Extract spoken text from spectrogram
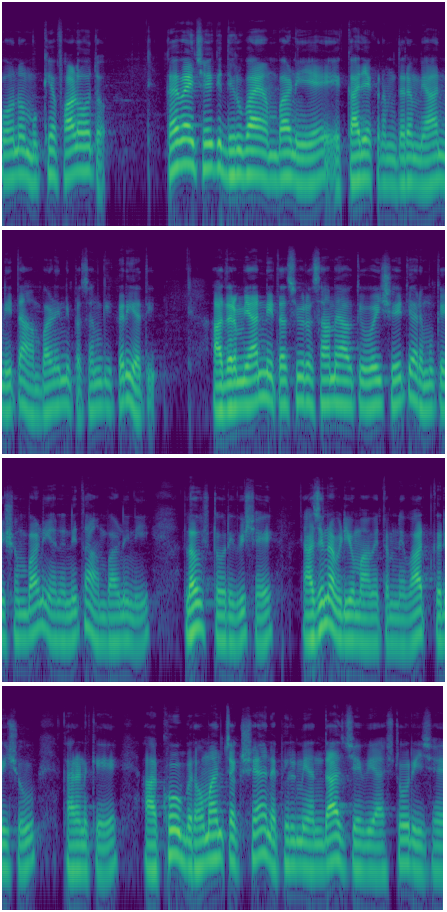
કોનો મુખ્ય ફાળો હતો? કહેવાય છે કે ધીરુભાઈ અંબાણીએ એક કાર્યક્રમ દરમિયાન નીતા અંબાણીની પસંદગી કરી હતી. આ દરમિયાનની તસવીરો સામે આવતી હોય છે ત્યારે મુકેશ અંબાણી અને નીતા અંબાણીની લવ સ્ટોરી વિશે આજના વિડીયોમાં અમે તમને વાત કરીશું, કારણ કે આ ખૂબ રોમાંચક છે અને ફિલ્મી અંદાજ જેવી આ સ્ટોરી છે.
